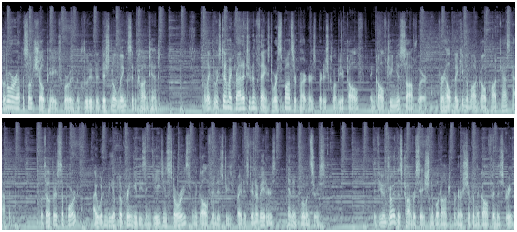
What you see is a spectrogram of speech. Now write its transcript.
go to our episode show page where we've included additional links and content. I'd like to extend my gratitude and thanks to our sponsor partners, British Columbia Golf and Golf Genius Software, for help making the Mod Golf podcast happen. Without their support, I wouldn't be able to bring you these engaging stories from the golf industry's brightest innovators and influencers. If you enjoyed this conversation about entrepreneurship in the golf industry,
